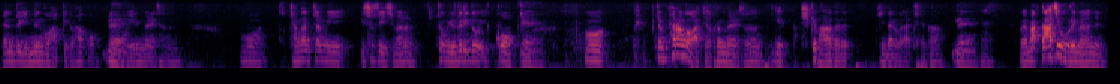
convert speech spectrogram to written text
면도 있는 것 같기도 하고, 네. 뭐 이런 면에서는. 뭐 장단점이 있을 수 있지만은 조금 유두리도 있고 예. 어 좀 편한 것 같아요. 그런 면에서는 이게 쉽게 받아들여진다는 것 자체가 네. 왜막 따지고 그러면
